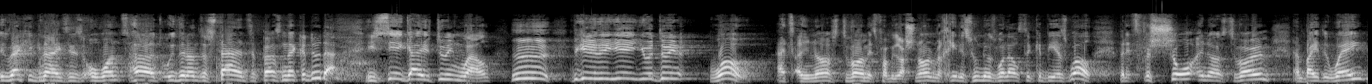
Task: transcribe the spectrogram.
recognizes or once heard or even understands a person that could do that. You see a guy who's doing well, uh, beginning of the year you were doing, whoa, that's Einos Tvarim. It's probably Lashon and Mechidus. Who knows what else it could be as well? But it's for sure Einos Tvarim. And by the way,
